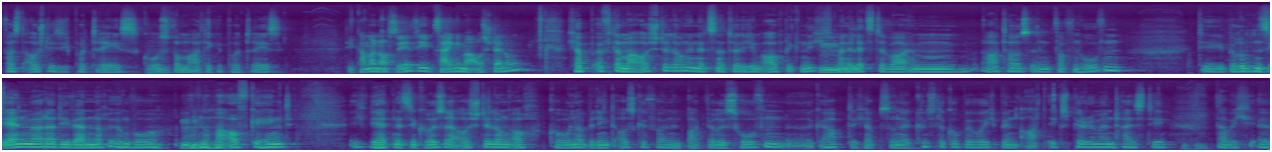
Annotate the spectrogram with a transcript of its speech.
fast ausschließlich Porträts, großformatige Porträts. Die kann man auch sehen. Sie zeigen immer Ausstellungen? Ich habe öfter mal Ausstellungen, jetzt natürlich im Augenblick nicht. Mhm. Meine letzte war im Rathaus in Pfaffenhofen. Die berühmten Serienmörder, die werden noch irgendwo mhm. nochmal aufgehängt. Ich, wir hätten jetzt eine größere Ausstellung, auch Corona-bedingt ausgefallen, in Bad Wörishofen äh, gehabt. Ich habe so eine Künstlergruppe, wo ich bin, Art Experiment heißt die. Mhm. Da habe ich äh,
